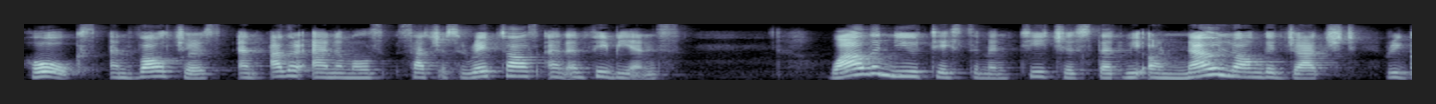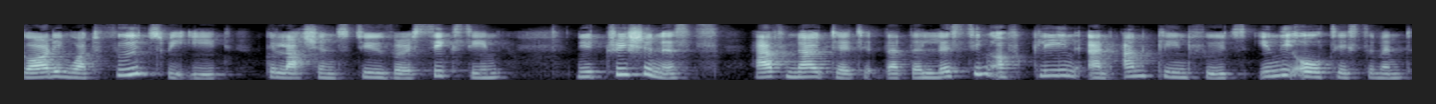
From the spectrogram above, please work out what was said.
hawks, and vultures, and other animals, such as reptiles and amphibians. While the New Testament teaches that we are no longer judged regarding what foods we eat, Colossians 2 verse 16, nutritionists have noted that the listing of clean and unclean foods in the Old Testament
